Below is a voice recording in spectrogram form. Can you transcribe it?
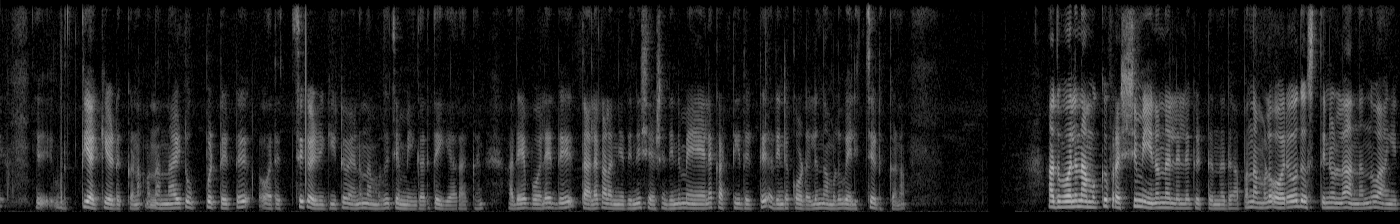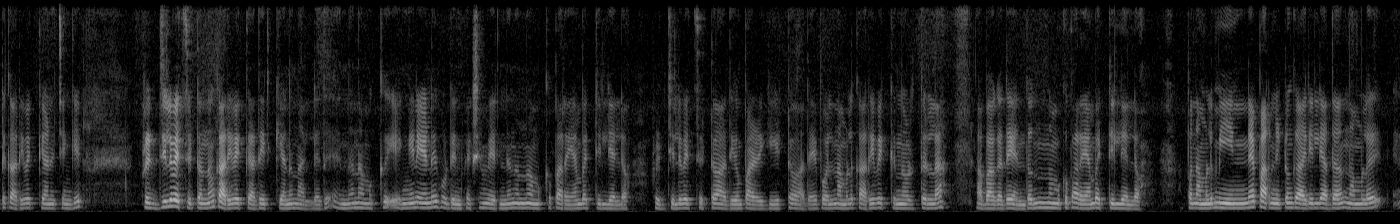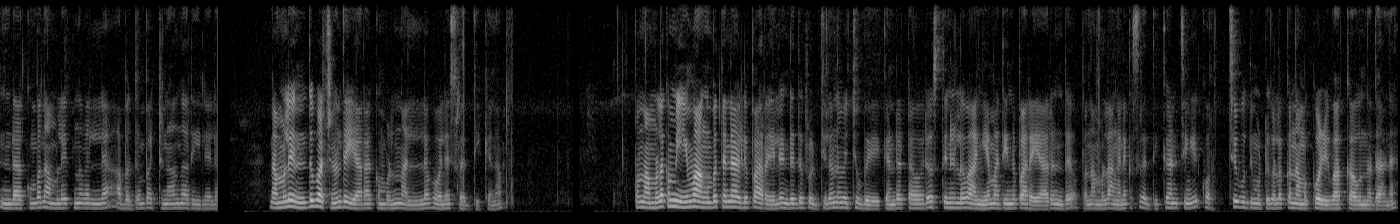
വൃത്തിയാക്കി എടുക്കണം. നന്നായിട്ട് ഉപ്പിട്ടിട്ട് ഉരച്ച് കഴുകിയിട്ട് വേണം നമ്മൾ ചെമ്മീൻ കറി തയ്യാറാക്കാൻ. അതേപോലെ ഇത് തല കളഞ്ഞതിന് ശേഷം ഇതിന്റെ മേലെ കട്ട് ചെയ്തിട്ട് അതിന്റെ കുടലും നമ്മൾ വലിച്ചെടുക്കണം. അതുപോലെ നമുക്ക് ഫ്രഷ് മീനൊന്നല്ലല്ലോ കിട്ടുന്നത്. അപ്പം നമ്മൾ ഓരോ ദിവസത്തിനുള്ള അന്നന്ന് വാങ്ങിയിട്ട് കറി വെക്കുകയാണെന്ന് വെച്ചെങ്കിൽ ഫ്രിഡ്ജിൽ വെച്ചിട്ടൊന്നും കറി വെക്കാതിരിക്കുകയാണ് നല്ലത്. എന്നാൽ നമുക്ക് എങ്ങനെയാണ് ഫുഡ് ഇൻഫെക്ഷൻ വരുന്നതെന്നൊന്നും നമുക്ക് പറയാൻ പറ്റില്ലല്ലോ. ഫ്രിഡ്ജിൽ വെച്ചിട്ടോ അധികം പഴകിയിട്ടോ അതേപോലെ നമ്മൾ കറി വെക്കുന്നിടത്തുള്ള അപാകത എന്തൊന്നും നമുക്ക് പറയാൻ പറ്റില്ലല്ലോ. അപ്പോൾ നമ്മൾ മീനിനെ പറഞ്ഞിട്ടും കാര്യമില്ല. അത് നമ്മൾ ഉണ്ടാക്കുമ്പോൾ നമ്മളെ വല്ല അബദ്ധം പറ്റണമെന്ന് അറിയില്ലല്ലോ. നമ്മൾ എന്ത് ഭക്ഷണം തയ്യാറാക്കുമ്പോഴും നല്ലപോലെ ശ്രദ്ധിക്കണം. അപ്പം നമ്മളൊക്കെ മീൻ വാങ്ങുമ്പോൾ തന്നെ അതിൽ പറയലുണ്ട് ഇത് ഫ്രിഡ്ജിലൊന്നും വെച്ച് ഉപയോഗിക്കേണ്ട കേട്ടോ ഓരോ ദിവസത്തിനുള്ള വാങ്ങിയാൽ മതി എന്ന് പറയാറുണ്ട്. അപ്പം നമ്മൾ അങ്ങനെയൊക്കെ ശ്രദ്ധിക്കുകയാണെന്ന് കുറച്ച് ബുദ്ധിമുട്ടുകളൊക്കെ നമുക്ക് ഒഴിവാക്കാവുന്നതാണ്.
